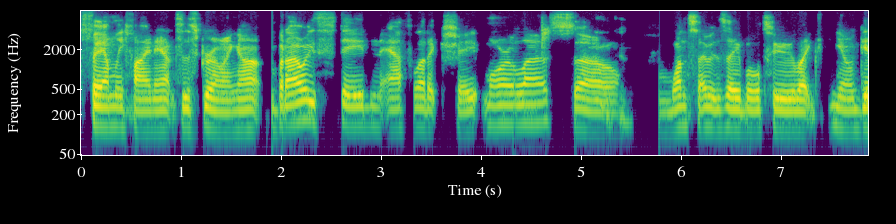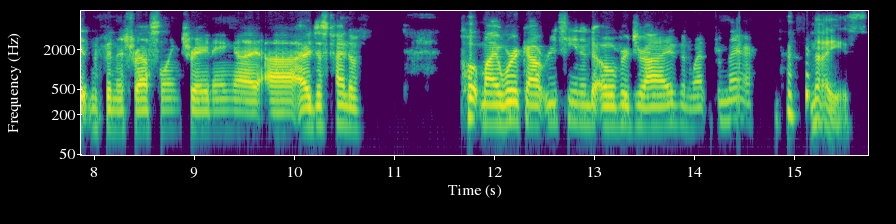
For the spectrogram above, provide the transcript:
family finances growing up. But I always stayed in athletic shape, more or less. So once I was able to, like, you know, get and finish wrestling training, I, uh, I just kind of put my workout routine into overdrive and went from there. nice.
